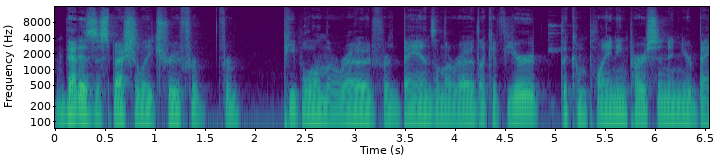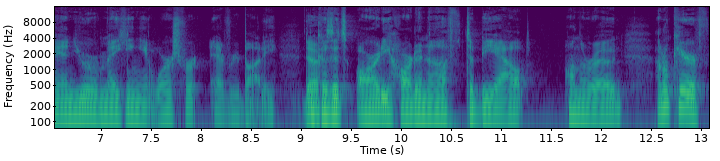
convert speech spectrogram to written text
that is especially true for, for people on the road, for bands on the road. Like if you're the complaining person in your band, you are making it worse for everybody because it's already hard enough to be out on the road. I don't care if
